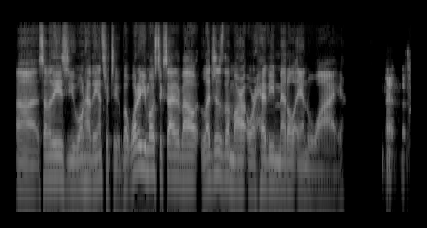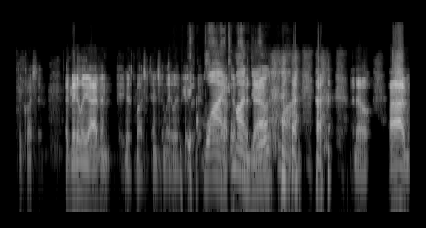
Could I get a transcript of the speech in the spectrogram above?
uh, some of these you won't have the answer to, but what are you most excited about? Legends of the Mara or heavy metal and why? Man, that's a good question. Admittedly, I haven't paid as much attention lately because yeah, why? Come on, dude. Come on. I know. Um,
